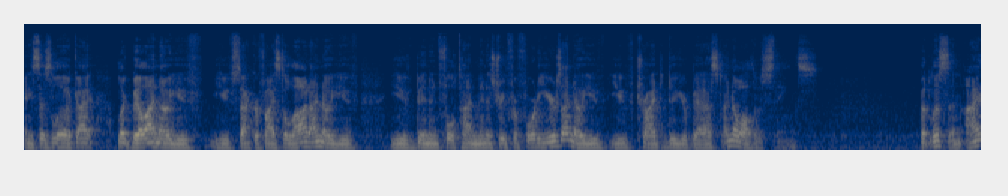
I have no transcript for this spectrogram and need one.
And he says, "Look, I look Bill, I know you've you've sacrificed a lot. I know you've You've been in full time ministry for 40 years. I know you've, you've tried to do your best. I know all those things. But listen, I,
